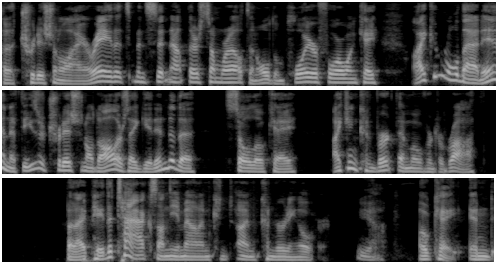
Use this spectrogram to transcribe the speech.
a traditional IRA that's been sitting out there somewhere else, an old employer 401k. I can roll that in. If these are traditional dollars I get into the solo K, I can convert them over to Roth, but I pay the tax on the amount I'm con- I'm converting over. Yeah. Okay. And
